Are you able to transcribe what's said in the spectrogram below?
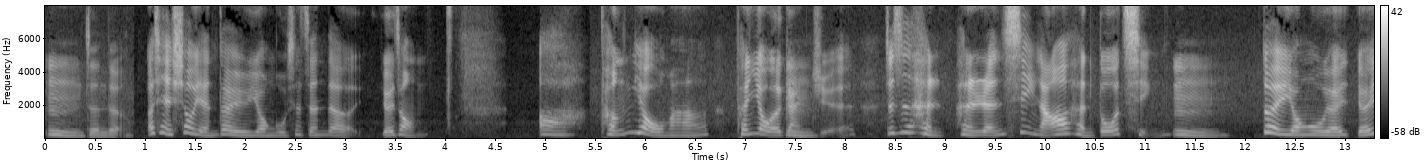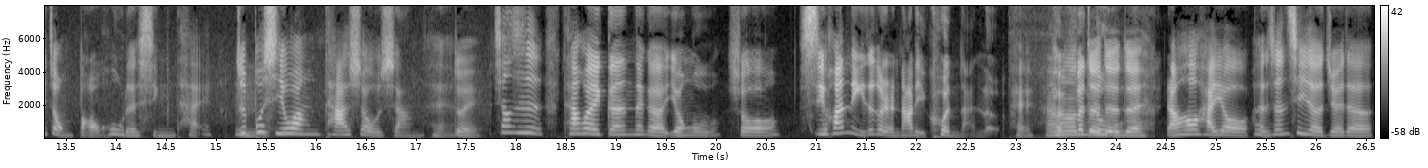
嗯，真的。而且秀妍对于勇武是真的有一种 啊朋友吗？朋友的感觉，就是很很人性，然后很多情。嗯。对勇武有有一种保护的心态，就不希望他受伤。对，像是他会跟那个勇武说：“喜欢你这个人哪里困难了？”嘿，很愤怒。对对对。然后还有很生气的，觉得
